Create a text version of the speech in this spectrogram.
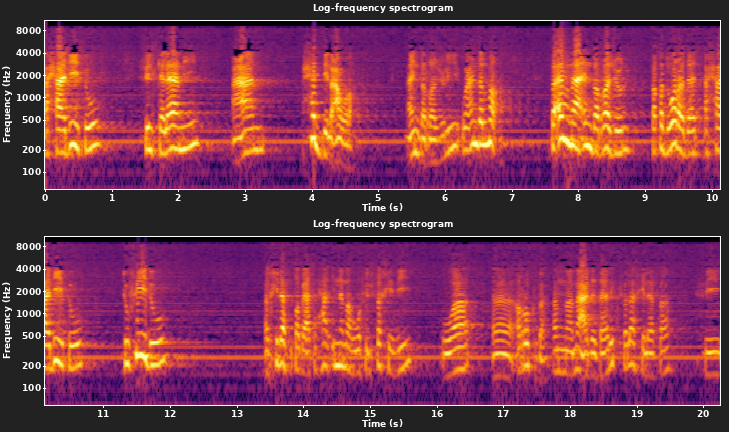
أحاديث في الكلام عن حد العورة. عند الرجل وعند المرأة. فأما عند الرجل فقد وردت أحاديث تفيد الخلاف بطبيعة الحال إنما هو في الفخذ والركبة. أما ما عدا ذلك فلا خلاف في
